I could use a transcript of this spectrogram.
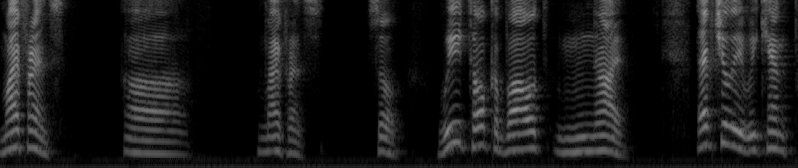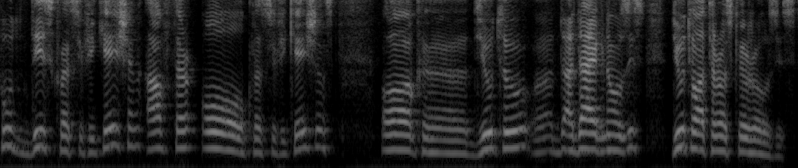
My friends, uh, my friends, so we talk about NIA. Actually, we can put this classification after all classifications or uh, due to uh, diagnosis due to atherosclerosis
